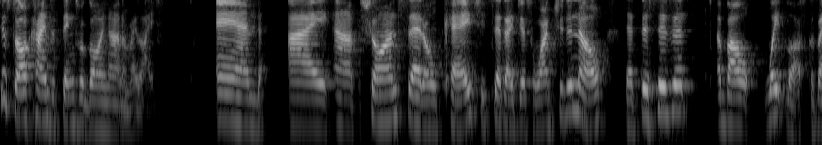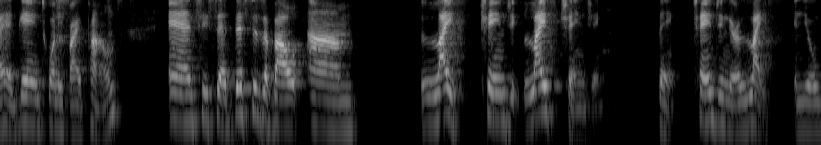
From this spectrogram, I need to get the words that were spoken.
just all kinds of things were going on in my life. And I, uh, Sean said, okay. She said, I just want you to know that this isn't about weight loss because I had gained 25 pounds. And she said, this is about um, life changing, life changing thing, changing your life and your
